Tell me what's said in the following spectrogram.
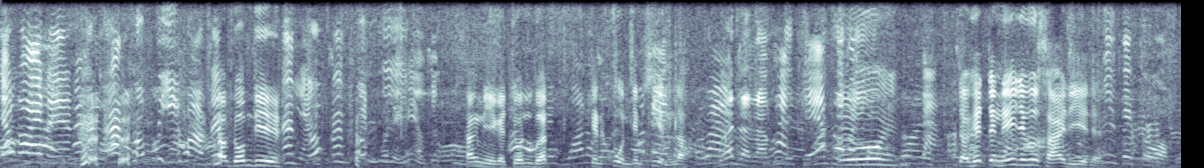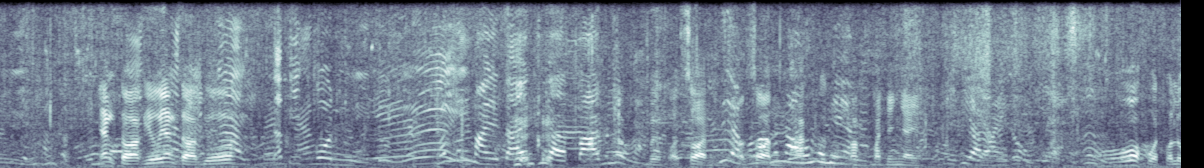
เจ้าน้อยเนี่ยอันทบทีความเนี่ยครับดมดีอันยกอันทบบ่ได้แนวจะทั้งนี้ก็จนเบิดเกินคูนเกินขี้นแล้วเบิดละล่ะพี่แจ๊คโอ้ยเจ้าเฮ็ดจังนี้จะคือขายดีแท้นี่แต่ตอกนี่ยังตอกอยู่ยังตอกอยู่แล้วปีกนนี่ตุ่นเลยมันใหม่ตายเผื่อปลายมันลงเบิ่งออดซ่อนออดซ่อนผักผักมัดใหญ่เผื่อใหม่ลงๆโอ้โหดพะโล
